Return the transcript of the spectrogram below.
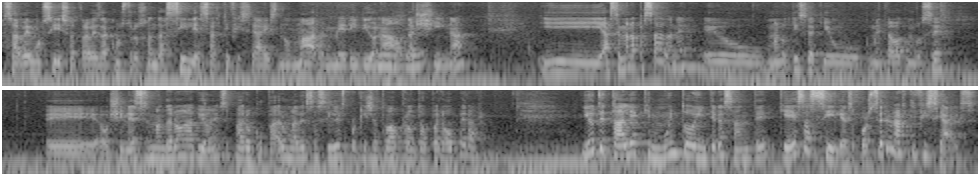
Sabemos isso através da construção das ilhas artificiais no mar meridional da China. E a semana passada, né, eu, uma notícia que eu comentava com você, eh, os chineses mandaram aviões para ocupar uma dessas ilhas porque já estava pronta para operar. E o detalhe que é muito interessante que essas ilhas, por serem artificiais,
